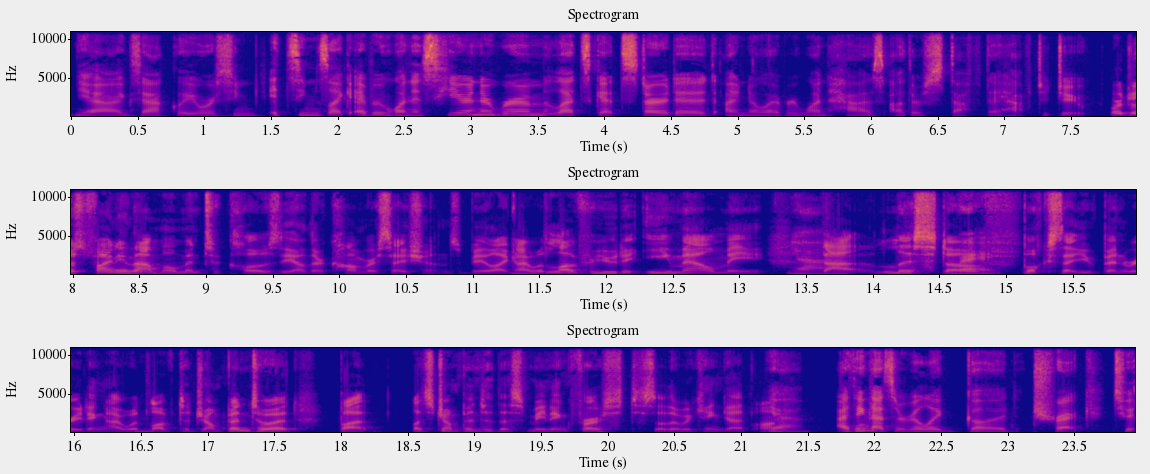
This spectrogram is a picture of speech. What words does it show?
Yeah, exactly. Or seem, it seems like everyone is here in the room. Let's get started. I know everyone has other stuff they have to do. Or just finding that moment to close the other conversations. Be like, I would mm. love for you to email me Yeah. that list of Right. books that you've been reading. I would mm. love to jump into it, but let's jump into this meeting first so that we can get on. Yeah. I think that's a really good trick to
